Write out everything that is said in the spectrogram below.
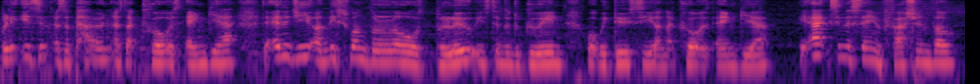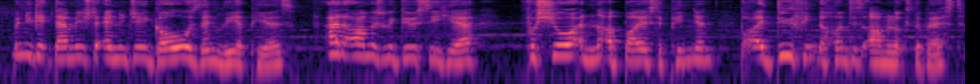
but it isn't as apparent as that Crota's End gear. The energy on this one glows blue instead of the green what we do see on that Crota's End gear. It acts in the same fashion though. When you get damaged the energy goes then reappears. Of armors we do see here, for sure and not a biased opinion, but I do think the Hunter's armour looks the best,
